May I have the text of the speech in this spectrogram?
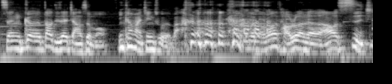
整个到底在讲什么，应该蛮清楚的吧？我们总共讨论了，然后四集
